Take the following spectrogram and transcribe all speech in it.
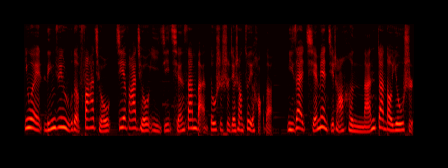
因为林君如的发球、接发球以及前三板都是世界上最好的。你在前面几场很难占到优势，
